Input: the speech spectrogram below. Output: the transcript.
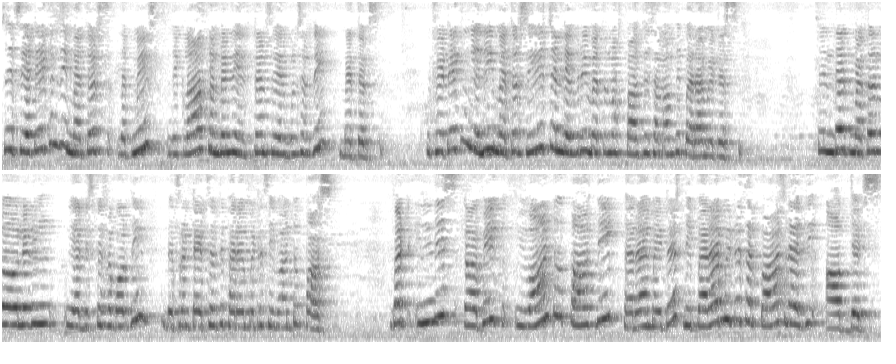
So if you are taking the methods, that means the class contains the instance variables and the methods. If you are taking any methods, each and every method must pass the sum of the parameters. So in that method we already we are discussed about the different types of the parameters we want to pass. But in this topic we want to pass the parameters. The parameters are passed as the objects.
